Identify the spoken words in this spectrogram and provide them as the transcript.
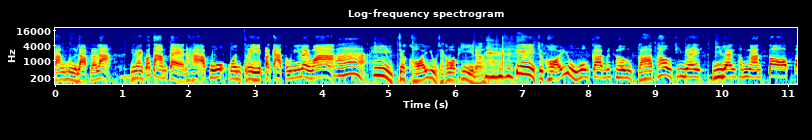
ตั้งมือรับแล้วล่ะยังไงก็ตามแต่นะคะอาปุมนตรีประกาศตรงนี้เลยว่าว่าพี่จะขออยู่ใช้คำว่าพี่นะ พี่จะขออยู่วงการบันเทิงตราบเท่าที่มีมีแรงทำงานต่อไป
